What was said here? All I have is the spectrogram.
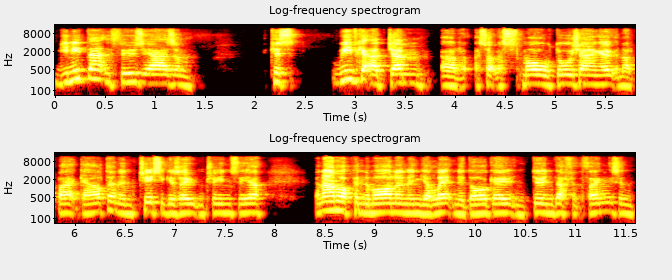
you need that enthusiasm because we've got a gym or a sort of small dojang out in our back garden, and Tracy goes out and trains there. And I'm up in the morning, and you're letting the dog out and doing different things. And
